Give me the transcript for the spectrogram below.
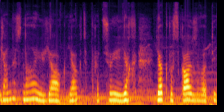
Я не знаю, як, як це працює, як, як розказувати.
